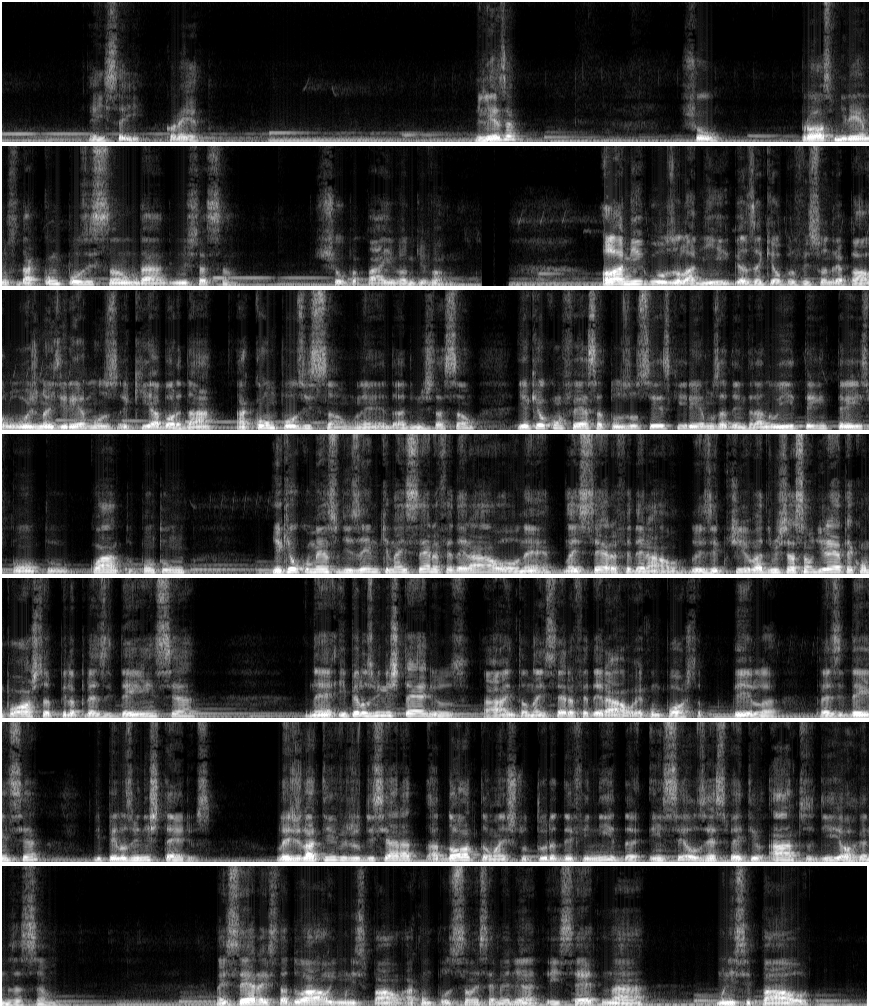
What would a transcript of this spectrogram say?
É isso aí. Correto. Beleza? Show. Próximo iremos da composição da administração. Show, papai. Vamos que vamos. Olá amigos, olá amigas, aqui é o professor André Paulo. Hoje nós iremos aqui abordar a composição né, da administração e aqui eu confesso a todos vocês que iremos adentrar no item 3.4.1 e aqui eu começo dizendo que na esfera federal, né, na esfera federal do executivo, a administração direta é composta pela presidência, né, e pelos ministérios, tá? Então na esfera federal é composta pela presidência e pelos ministérios. O Legislativo e o Judiciário adotam a estrutura definida em seus respectivos atos de organização. Na esfera estadual e municipal, a composição é semelhante, exceto na municipal,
